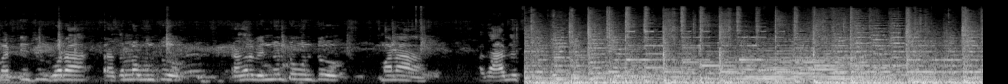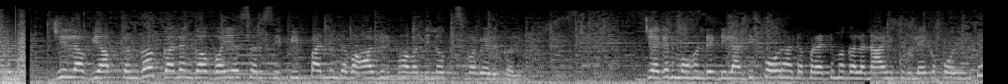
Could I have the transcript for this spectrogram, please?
బట్టి కూడా ప్రజల్లో ఉంటూ ప్రజలు వెన్నుంటూ ఉంటూ మన అది ఆఫీస్ జిల్లా వ్యాప్తంగా ఘనంగా వైఎస్ఆర్సీపీ పన్నెండవ ఆవిర్భావ దినోత్సవ వేడుకలు. జగన్మోహన్ రెడ్డి లాంటి పోరాట ప్రతిమ గల నాయకుడు లేకపోయింటే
